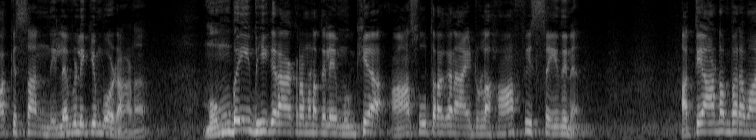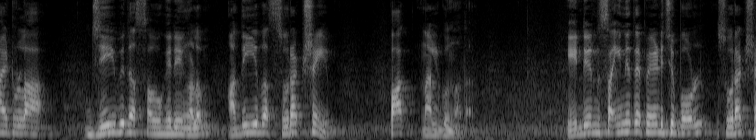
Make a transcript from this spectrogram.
പാകിസ്ഥാൻ നിലവിളിക്കുമ്പോഴാണ് മുംബൈ ഭീകരാക്രമണത്തിലെ മുഖ്യ ആസൂത്രകനായിട്ടുള്ള ഹാഫിസ് സെയ്ദിന് അത്യാഡംബരമായിട്ടുള്ള ജീവിത സൗകര്യങ്ങളും അതീവ സുരക്ഷയും പാക് നൽകുന്നത്. ഇന്ത്യൻ സൈന്യത്തെ പേടിച്ചപ്പോൾ സുരക്ഷ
